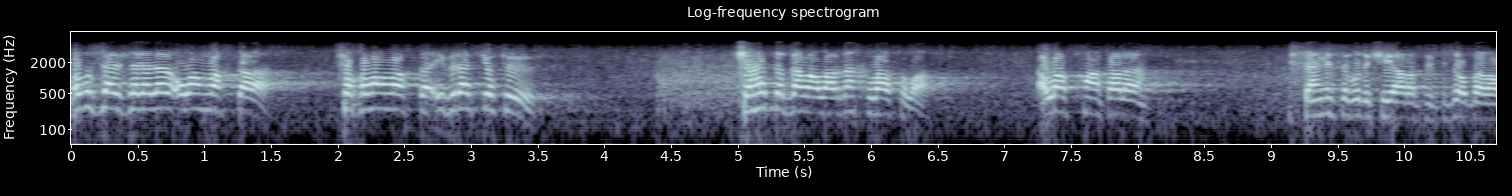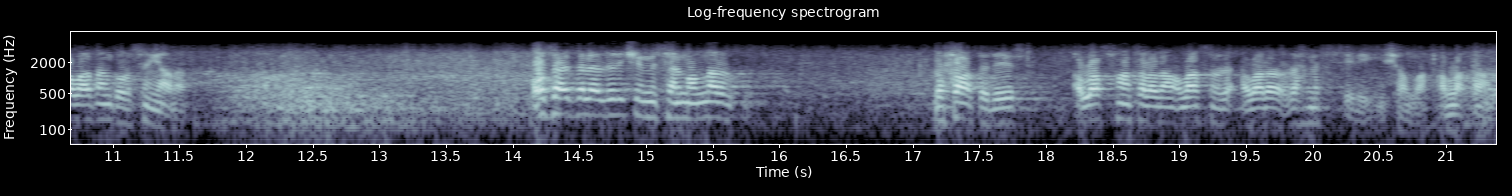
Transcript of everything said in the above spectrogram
Və bu səlsələlər olan vaxtda, çox olan vaxtda ibrət götür. Şəhət də bəlalardan xilas olar. Allah subhanət hələ istəmirsə budur ki, ya Rabbi, bizi o bəlalardan qorusun, ya Rabbi. O səlsələləri ki, müsəlmanlar vəfat edir. Allah subhanət haladan Allah onlara rəhmət istəyirik inşallah. Allahdan.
